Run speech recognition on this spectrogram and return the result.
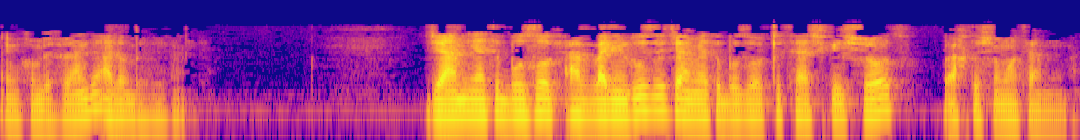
اگه می‌خوایم بپیوندین الان بپیوندین. جمعیت بزرگ اولین روز جمعیت بزرگ که تشکیل شد وقت شما تمومه.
